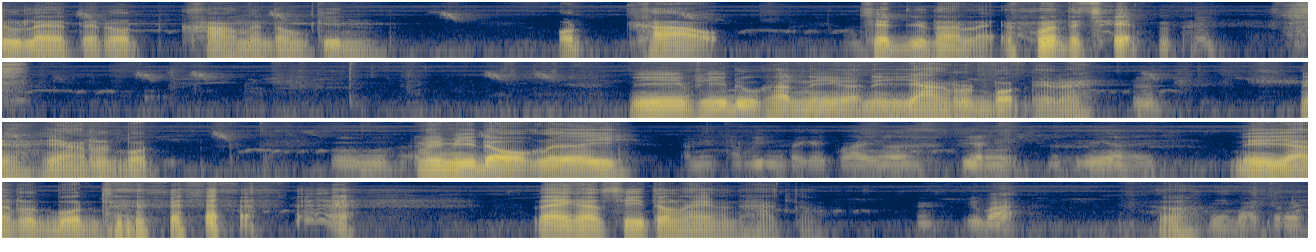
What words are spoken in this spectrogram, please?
ดูแลแต่รถข้าวไม่ต้องกิน อดข้าว เช็ดอยู่นั่นแหละ มัวแต่เช็ด นี่พี่ดูคันนี้ก่อนนี่ยางรถบดเห็นไหม เนี่ยยางรถบด เออไม่มีดอกเลย อันนี้ถ้าวิ่งไปไกลๆก็เสียงที่เนี่ยนี่ยางรถบด ไหนครับซีตรงไหนมันหักตรงอยู่บ้าเหรอนี่บาดกันเลย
